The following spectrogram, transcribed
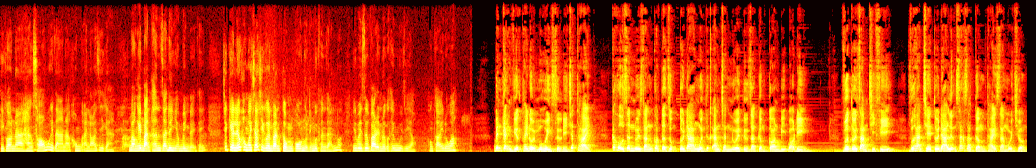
thì còn là hàng xóm người ta là không ai nói gì cả. Mà ngay bản thân gia đình nhà mình lại thế. Trước kia nếu không có cháu chỉ gần văn cổng cô ngửi thấy mùi phân rắn thôi. Nhưng bây giờ vào để nơi có thấy mùi gì à không thấy đúng không? Bên cạnh việc thay đổi mô hình xử lý chất thải các hộ dân nuôi rắn còn tận dụng tối đa nguồn thức ăn chăn nuôi từ gia cầm con bị bỏ đi. Vừa tối giảm chi phí vừa hạn chế tối đa lượng xác gia cầm thải ra môi trường.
